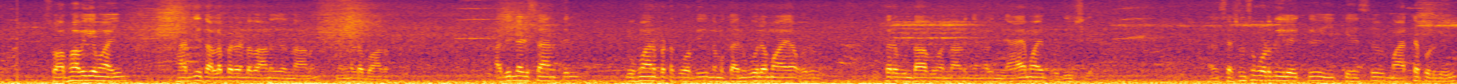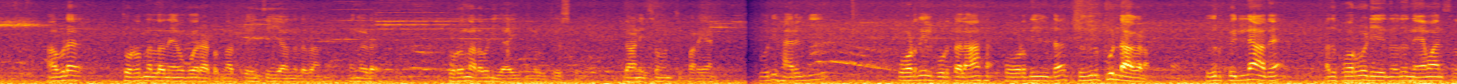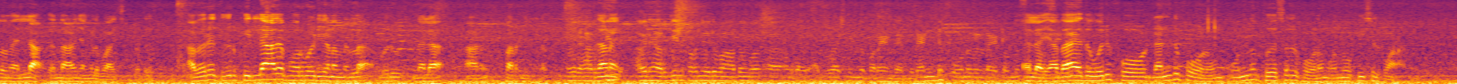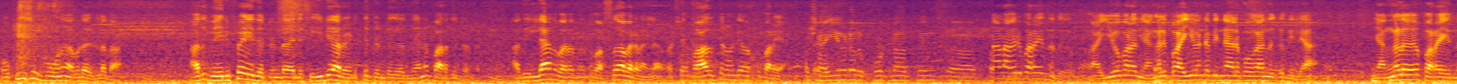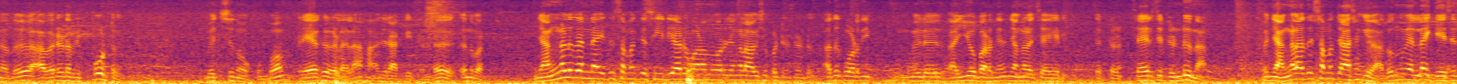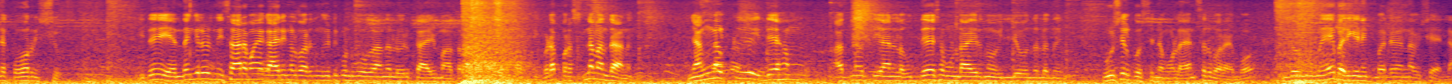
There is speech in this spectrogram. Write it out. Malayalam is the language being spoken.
സ്വാഭാവികമായും ഹർജി തള്ളപ്പെടേണ്ടതാണ് എന്നാണ് ഞങ്ങളുടെ വാദം. അതിന്റെ അടിസ്ഥാനത്തിൽ ബഹുമാനപ്പെട്ട കോടതി നമുക്ക് അനുകൂലമായ ഒരു ഉത്തരവുണ്ടാകുമെന്നാണ് ഞങ്ങൾ ന്യായമായി പ്രതീക്ഷിക്കുന്നത്. സെഷൻസ് കോടതിയിലേക്ക് ഈ കേസ് മാറ്റപ്പെടുകയും അവിടെ തുടർന്നുള്ള നിയമപോരാട്ടം നടത്തുകയും ചെയ്യുക എന്നുള്ളതാണ് ഞങ്ങളുടെ തുടർ നടപടിയായി ഞങ്ങൾ ഉദ്ദേശിക്കുന്നത്. ഇതാണ് ഈ സംബന്ധിച്ച് പറയാൻ. ഒരു ഹർജി കോടതിയിൽ കൊടുത്താൽ ആ കോടതിയുടെ തീർപ്പുണ്ടാകണം. തീർപ്പില്ലാതെ അത് ഫോർവേഡ് ചെയ്യുന്നത് നിയമാനുസൃതമല്ല എന്നാണ് ഞങ്ങൾ വായിച്ചിട്ടുള്ളത്. അവർ തീർപ്പില്ലാതെ ഫോർവേഡ് ചെയ്യണം എന്നുള്ള ഒരു നില ആണ് പറഞ്ഞിട്ടുള്ളത്. ഇതാണ് അവർ ഹർജിയിൽ പറഞ്ഞ ഒരു വാദം അഭിഭാഷകൻ പറയണ്ടായിരുന്നു രണ്ട് ഫോണുകളുണ്ടായിട്ടൊന്ന് അല്ല അതായത് ഒരു ഫോൺ രണ്ട് ഫോണും ഒന്ന് പേഴ്സണൽ ഫോണും ഒന്ന് ഒഫീഷ്യൽ ഫോണാണ്. ഒഫീഷ്യൽ ഫോൺ അവിടെ ഉള്ളതാണ്. അത് വെരിഫൈ ചെയ്തിട്ടുണ്ട് അതിന്റെ സി ഡി ആർ എടുത്തിട്ടുണ്ട് എന്ന് തന്നെ പറഞ്ഞിട്ടുണ്ട്. അതില്ല എന്ന് പറയുന്നത് വസ്തുതാപരമല്ല പക്ഷേ വാദത്തിന് വേണ്ടി അവർക്ക് പറയാം. പക്ഷേ അയ്യോയുടെ റിപ്പോർട്ടിനകത്ത് ആണ് അവർ പറയുന്നത്. അയ്യോ പറഞ്ഞു ഞങ്ങളിപ്പോൾ അയ്യോന്റെ പിന്നാലെ പോകാൻ നിൽക്കുന്നില്ല. ഞങ്ങൾ പറയുന്നത് അവരുടെ റിപ്പോർട്ട് വെച്ച് നോക്കുമ്പം രേഖകളെല്ലാം ഹാജരാക്കിയിട്ടുണ്ട് എന്ന് പറഞ്ഞു. ഞങ്ങൾ തന്നെ ഇത് സംബന്ധിച്ച് സി ഡി ആർ വേണമെന്ന് പറഞ്ഞ് ഞങ്ങൾ ആവശ്യപ്പെട്ടിട്ടുണ്ട്. അത് കോടതി അയ്യോ പറഞ്ഞത് ഞങ്ങൾ ശേഖരിച്ചിട്ട് ശേഖരിച്ചിട്ടുണ്ട് എന്നാണ്. അപ്പോൾ ഞങ്ങളത് സംബന്ധിച്ച് ആശങ്കയോ? അതൊന്നുമല്ല ഈ കേസിന്റെ കോർ ഇഷ്യൂ ഇത് എന്തെങ്കിലും ഒരു നിസ്സാരമായ കാര്യങ്ങൾ പറഞ്ഞ് നീട്ടിക്കൊണ്ടു പോകുക എന്നുള്ള ഒരു കാര്യം മാത്രമാണ്. ഇവിടെ പ്രശ്നം എന്താണ്? ഞങ്ങൾക്ക് ഇദ്ദേഹം ആത്മഹത്യ ചെയ്യാനുള്ള ഉദ്ദേശമുണ്ടായിരുന്നോ ഇല്ലയോ എന്നുള്ളത് ക്രൂഷ്യൽ ക്വസ്റ്റിന്റെ മുകളിൽ ആൻസർ പറയുമ്പോൾ ഇതൊന്നുമേ പരിഗണിക്കപ്പെടുന്ന വിഷയമല്ല.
